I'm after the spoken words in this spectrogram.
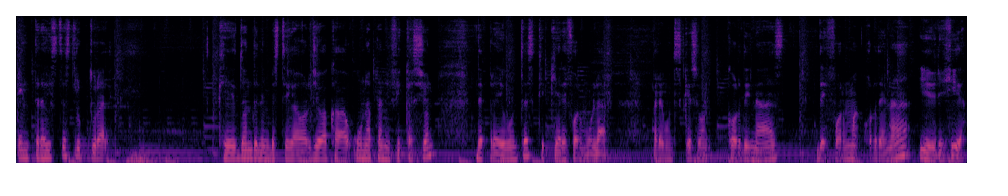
entrevista estructural, que es donde el investigador lleva a cabo una planificación de preguntas que quiere formular, preguntas que son coordinadas de forma ordenada y dirigida.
